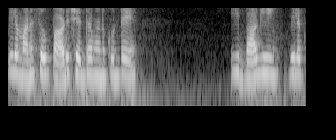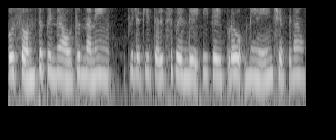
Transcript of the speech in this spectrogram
వీళ్ళ మనసు పాడు చేద్దామనుకుంటే ఈ బాగి వీళ్ళకు సొంత పిన్ని అవుతుందని వీళ్ళకి తెలిసిపోయింది. ఇక ఇప్పుడు నేనేం చెప్పినా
